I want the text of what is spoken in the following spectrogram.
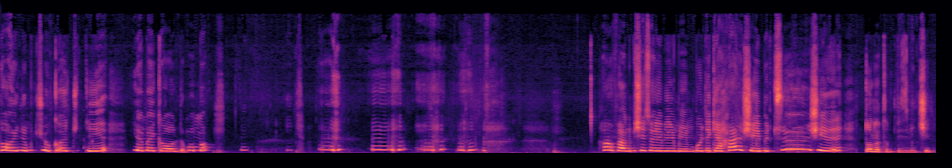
Karnım çok aç diye yemek aldım ama Hanımefendi bir şey söyleyebilir miyim? Buradaki her şeyi, bütün şeyleri donatın bizim için.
